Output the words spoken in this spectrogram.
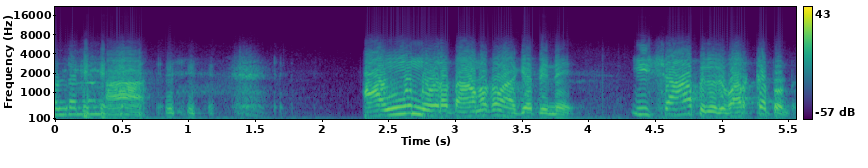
ഉണ്ടല്ലോ. ആ. അങ്ങും ഇവിടെ താമസമാക്കിയ പിന്നെ ഈ ഷാപ്പിൽ ഒരു വർക്കത്തുണ്ട്.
